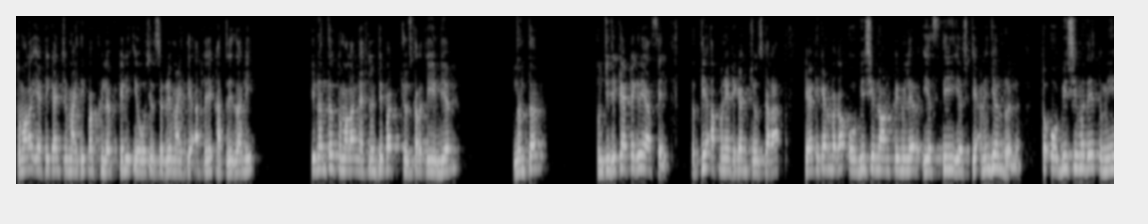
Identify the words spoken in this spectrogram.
तुम्हाला या ठिकाणची माहिती पा फिलअप केली व्यवस्थित सगळी माहिती असल्याची खात्री झाली. की नंतर तुम्हाला नॅशनॅलिटी पार्ट चूज करायची इंडियन नंतर तुमची जी कॅटेगरी असेल तर ती आपण या ठिकाणी चूज करा. या ठिकाणी बघा OBC non criminal S C S T आणि जनरल तर ओबीसी मध्ये तुम्ही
